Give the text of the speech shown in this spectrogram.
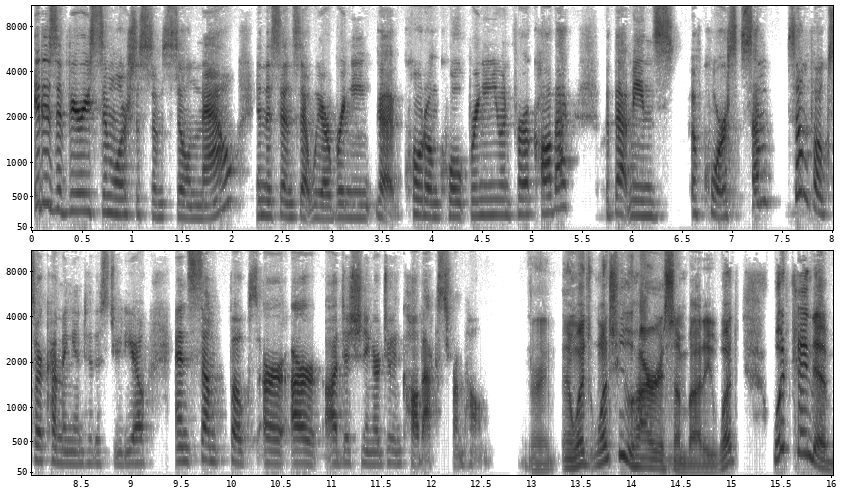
it is a very similar system still now in the sense that we are bringing uh, quote unquote bringing you in for a callback. But that means of course some some folks are coming into the studio and some folks are are auditioning or doing callbacks from home Right. And what, once you hire somebody, what what kind of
